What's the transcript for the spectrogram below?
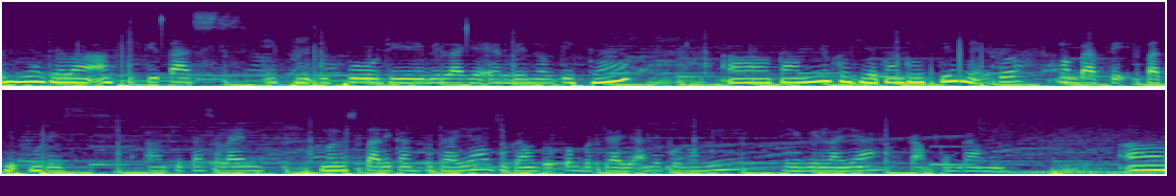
Ini adalah aktivitas ibu-ibu di wilayah RW 03. Eh, kami kegiatan rutin yaitu membatik batik tulis. Eh, kita selain melestarikan budaya juga untuk pemberdayaan ekonomi di wilayah kampung kami. Eh,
